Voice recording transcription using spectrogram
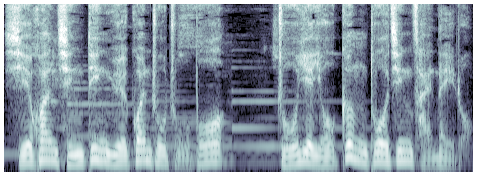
喜欢请订阅关注主播，主页有更多精彩内容。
